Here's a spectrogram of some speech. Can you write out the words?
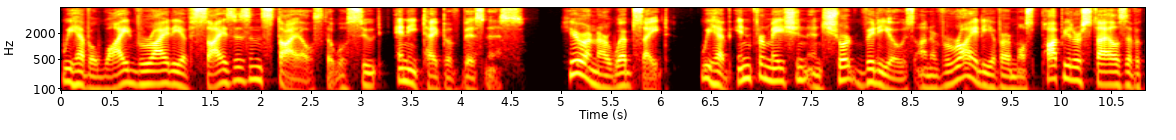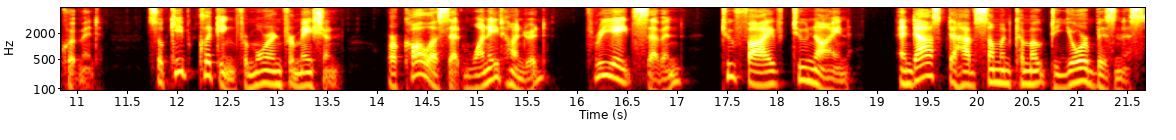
We have a wide variety of sizes and styles that will suit any type of business. Here on our website, we have information and short videos on a variety of our most popular styles of equipment. So keep clicking for more information or call us at 1-800-387-2529 and ask to have someone come out to your business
